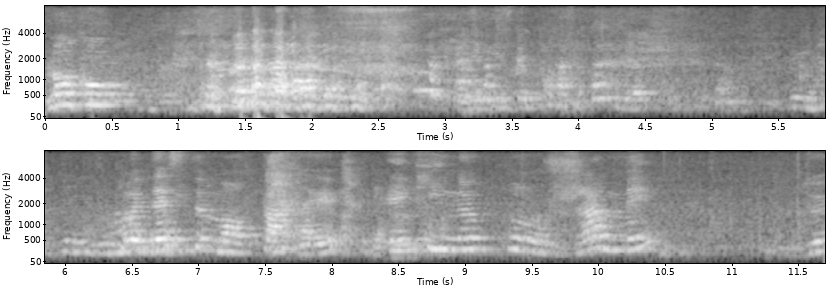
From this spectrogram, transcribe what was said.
Blanco. modestement parée et qui ne pond jamais de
